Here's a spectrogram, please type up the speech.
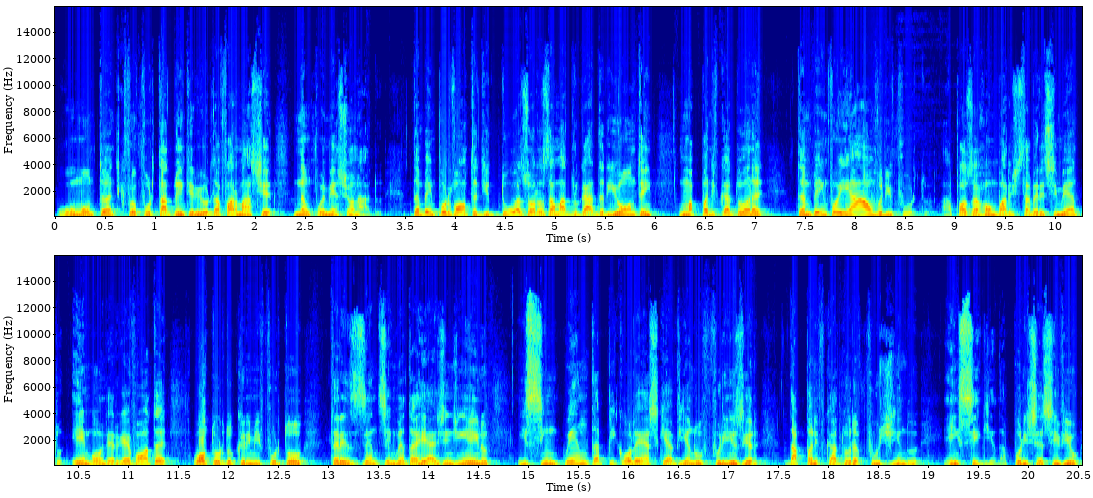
O montante que foi furtado no interior da farmácia não foi mencionado. Também por volta de duas horas da madrugada de ontem, uma panificadora também foi alvo de furto. Após arrombar o estabelecimento em Balneário Gaivota, o autor do crime furtou 350 reais em dinheiro e 50 picolés que havia no freezer da panificadora, fugindo em seguida. A Polícia Civil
